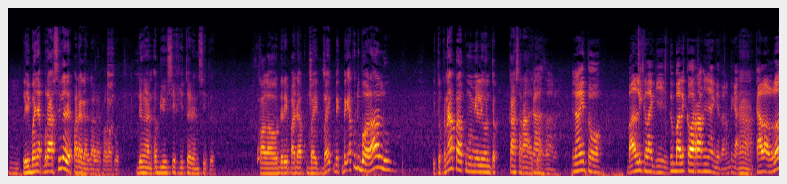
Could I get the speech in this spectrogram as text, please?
Hmm. lebih banyak berhasil daripada gagal ya kalau aku dengan abusive uterance itu. Kalau daripada aku baik-baik baik-baik aku dibawa lalu. Itu kenapa aku memilih untuk kasar aja. Kasar. Nah itu. Balik lagi. Itu balik ke orangnya gitu nanti nggak? Nah. kalau lo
